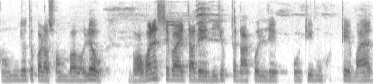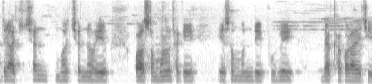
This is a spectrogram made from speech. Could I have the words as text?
সংযত করা সম্ভব হলেও ভগবানের সেবায় তাদের নিযুক্ত না করলে প্রতি মুহূর্তে মায়াদের আচ্ছন্ন হয়ে পড়ার সম্ভাবনা থাকে। এ সম্বন্ধে পূর্বে ব্যাখ্যা করা হয়েছে।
